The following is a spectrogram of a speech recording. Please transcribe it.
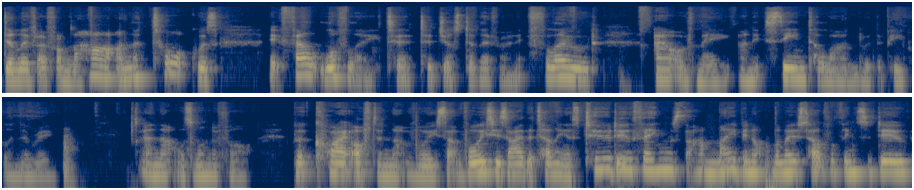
deliver from the heart, and the talk was. It felt lovely to to just deliver, and it flowed out of me, and it seemed to land with the people in the room, and that was wonderful but quite often that voice that voice is either telling us to do things that are maybe not the most helpful things to do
